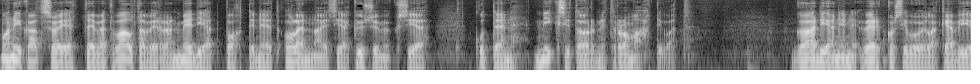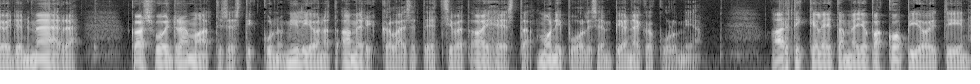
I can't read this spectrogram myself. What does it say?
Moni katsoi, etteivät valtavirran mediat pohtineet olennaisia kysymyksiä, kuten miksi tornit romahtivat. Guardianin verkkosivuilla kävijöiden määrä kasvoi dramaattisesti, kun miljoonat amerikkalaiset etsivät aiheesta monipuolisempia näkökulmia. Artikkeleitamme jopa kopioitiin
